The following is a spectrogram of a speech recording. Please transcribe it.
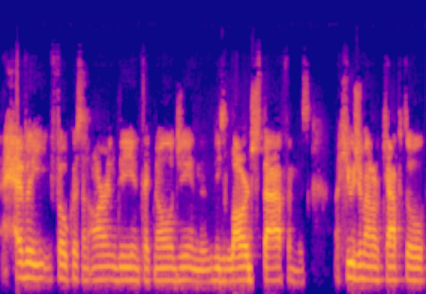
heavy focus on R&D and technology and these large staff and this a huge amount of capital,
